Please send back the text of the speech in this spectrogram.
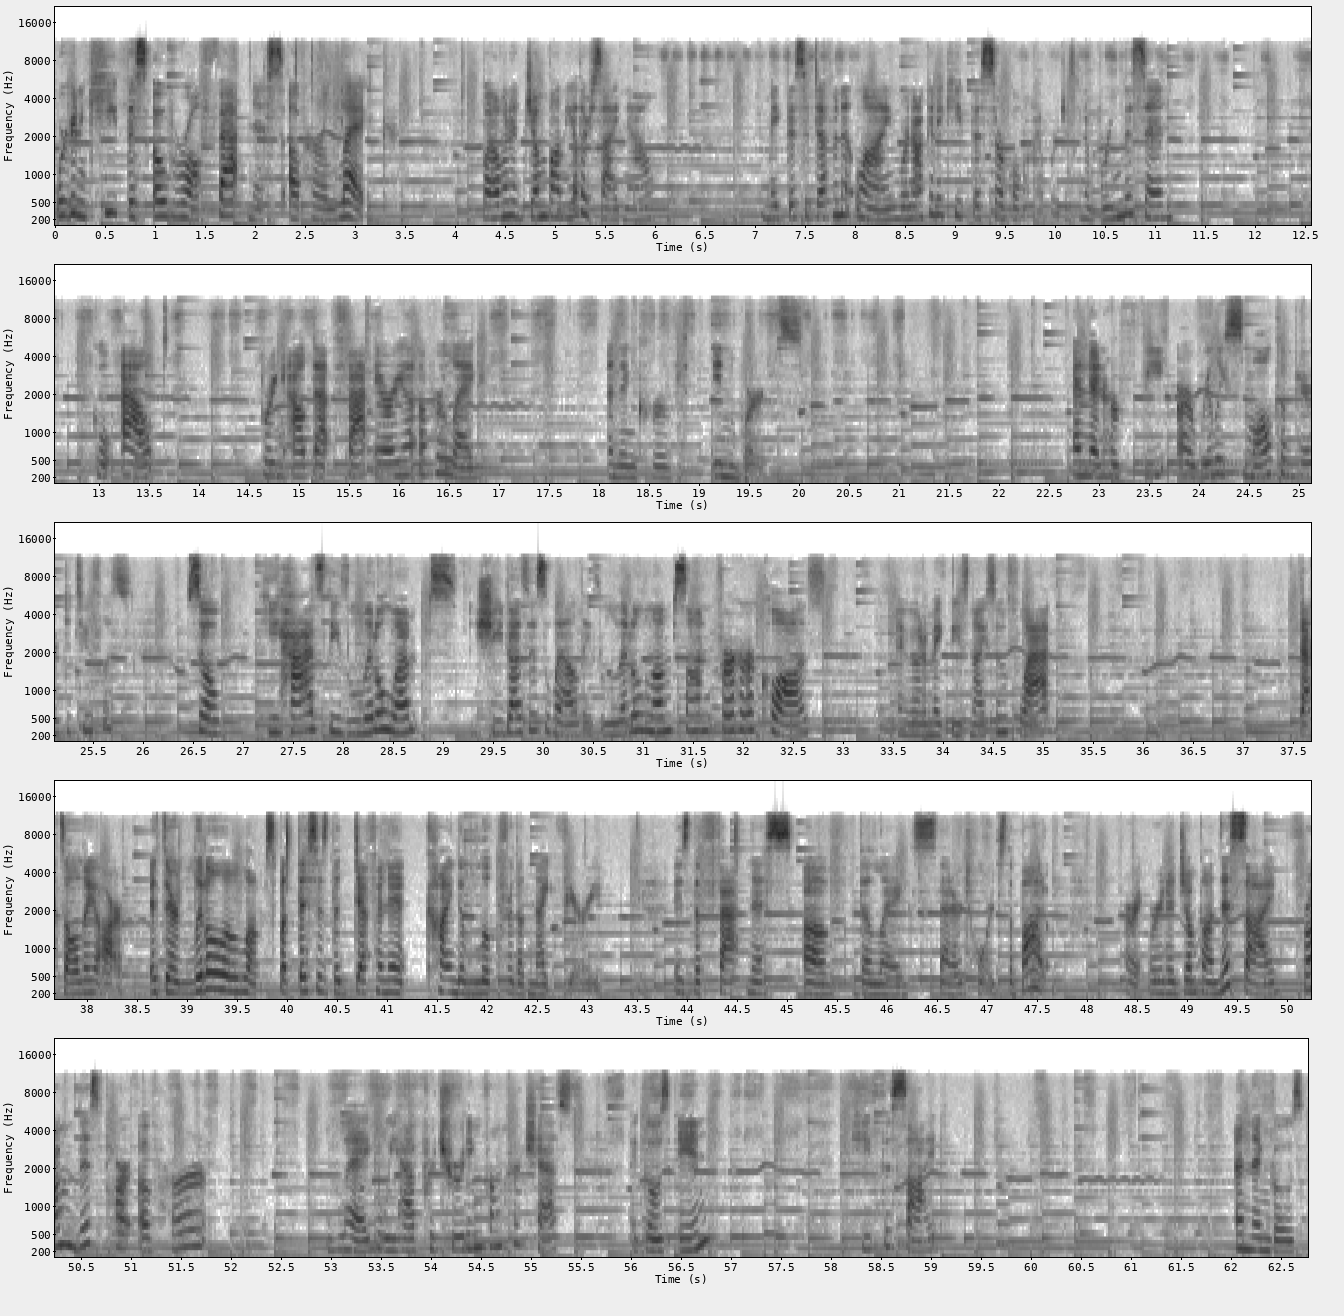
We're gonna keep this overall fatness of her leg. But I'm gonna jump on the other side now. Make this a definite line. We're not gonna keep this circle line. We're just gonna bring this in, go out, bring out that fat area of her leg, and then curved inwards. And then her feet are really small compared to Toothless. So he has these little lumps, she does as well, these little lumps on for her claws. I'm going to make these nice and flat. That's all they are. It's their little lumps, but this is the definite kind of look for the Night Fury is the fatness of the legs that are towards the bottom. All right, we're gonna jump on this side. From this part of her leg, we have protruding from her chest. It goes in, keep the side, and then goes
